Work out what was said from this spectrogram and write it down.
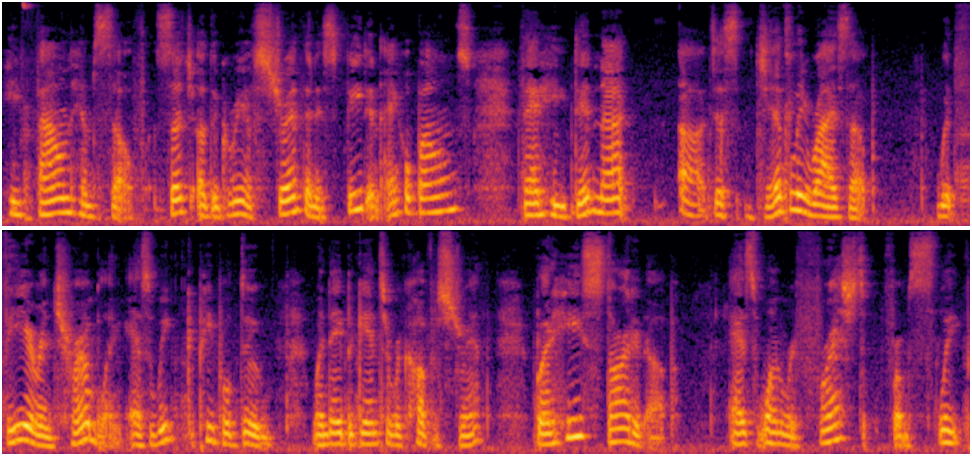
He found himself such a degree of strength in his feet and ankle bones that he did not uh, just gently rise up with fear and trembling as weak people do when they begin to recover strength. But he started up as one refreshed from sleep,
